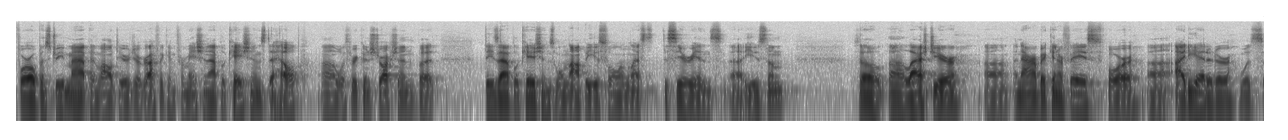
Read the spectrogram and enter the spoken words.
for OpenStreetMap and volunteer geographic information applications to help uh, with reconstruction, but these applications will not be useful unless the Syrians uh, use them. So uh, last year, uh, an Arabic interface for uh, ID editor was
